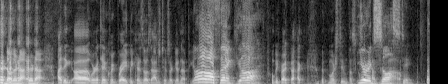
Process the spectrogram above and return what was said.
no, they're not. They're not. I think uh, we're going to take a quick break because those adjectives are good enough to get Oh, thank God. We'll be right back with more Steven Pasquale. You're exhausting.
